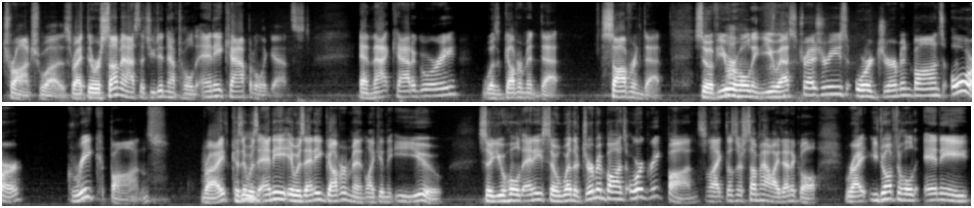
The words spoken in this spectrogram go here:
tranche was, right? There were some assets you didn't have to hold any capital against. And that category was government debt sovereign debt. So if you were holding US treasuries or German bonds or Greek bonds, right? Because it was hmm. any it was any government like in the EU. So you hold any so whether German bonds or Greek bonds, like those are somehow identical, right? You don't have to hold any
